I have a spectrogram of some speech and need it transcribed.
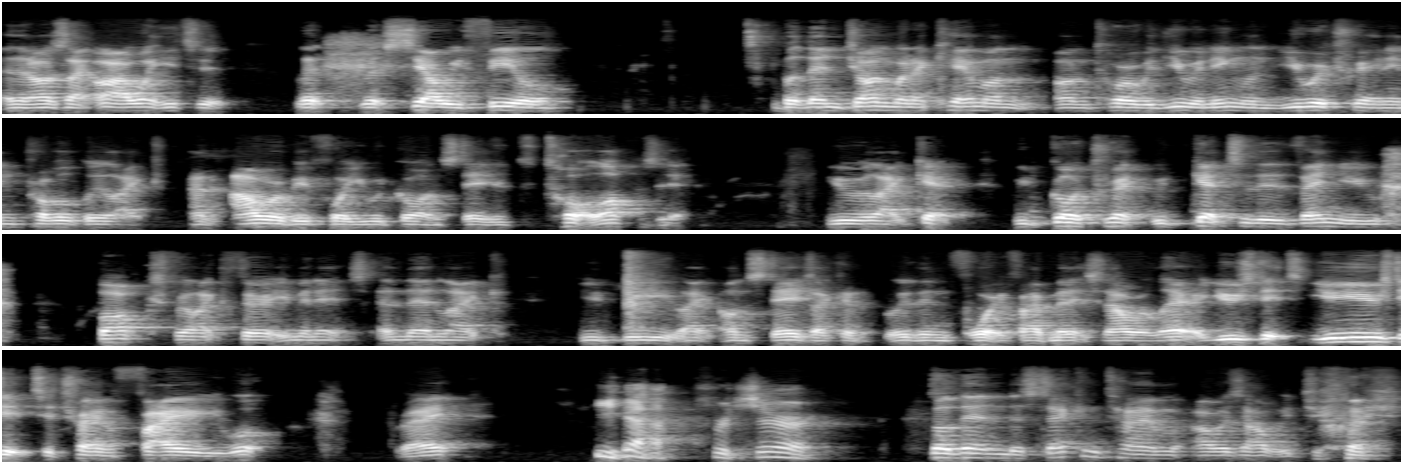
and then I was like, "Oh, I want you to let let's see how we feel." But then, John, when I came on on tour with you in England, you were training probably like an hour before you would go on stage. It's total opposite. You were like, get we'd go tra- we'd get to the venue, box for like thirty minutes, and then like you'd be like on stage like a, within forty five minutes, an hour later. Used it. You used it to try and fire you up, right? Yeah, for sure. So then the second time I was out with Josh,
